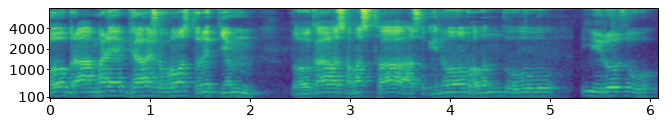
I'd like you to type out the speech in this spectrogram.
గో బ్రాహ్మణేభ్య శుభమస్తు నిత్యం లోకా సమస్త సుఖినో భవంతు ఈరోజు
